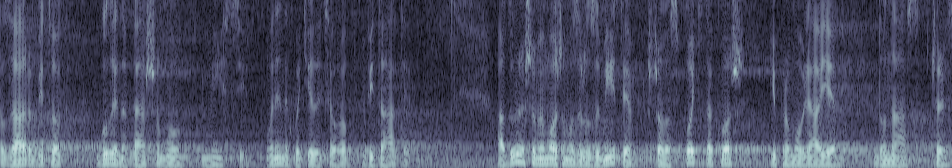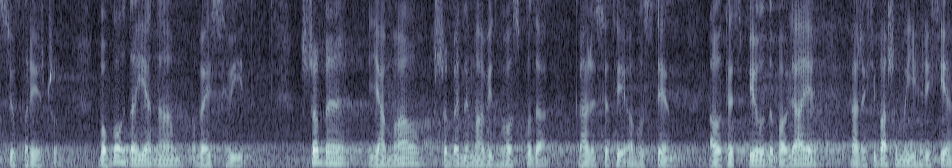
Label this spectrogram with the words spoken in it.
заробіток були на першому місці. Вони не хотіли цього віддати. А друге, що ми можемо зрозуміти, що Господь також і промовляє до нас через цю притчу, бо Бог дає нам весь світ. Що би я мав, що би не мав від Господа, каже святий Августин. А отець Піо додає, каже, хіба що мої гріхи,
